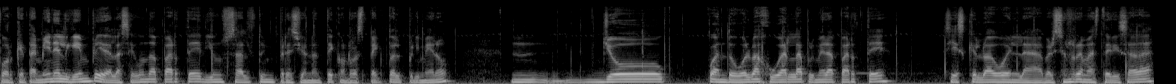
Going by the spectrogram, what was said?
porque también el gameplay de la segunda parte dio un salto impresionante con respecto al primero. Mm, yo cuando vuelva a jugar la primera parte, si es que lo hago en la versión remasterizada,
